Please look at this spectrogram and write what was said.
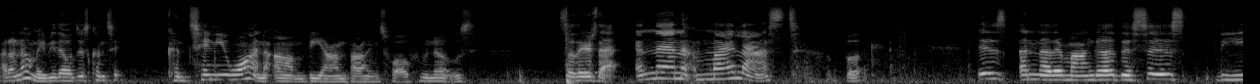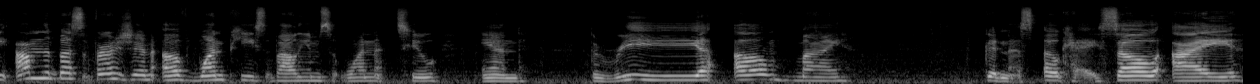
I don't know. Maybe they'll just continue continue on um, beyond volume 12. Who knows? So there's that. And then my last book is another manga. This is the omnibus version of One Piece volumes one, two, and three. Oh my goodness. Okay, so I,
